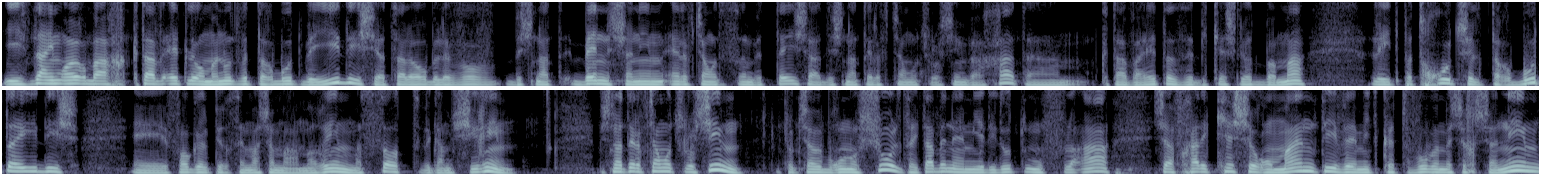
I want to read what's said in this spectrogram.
היא ייסדה עם אוירבך כתב עת לאומנות ותרבות ביידיש, שיצא לאור בלבוב בשנת, בין שנים 1929 עד לשנת 1931. הכתב העת הזה ביקש להיות במה להתפתחות של תרבות היידיש. אה, פוגל פרסמה שם מאמרים, מסות וגם שירים. בשנת 1930 פגשה בברונו שולץ, הייתה ביניהם ידידות מופלאה שהפכה לקשר רומנטי והם התכתבו במשך שנים.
